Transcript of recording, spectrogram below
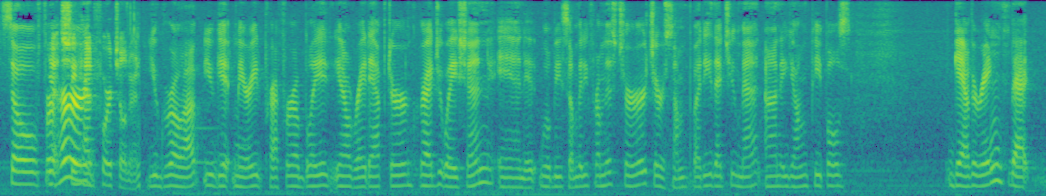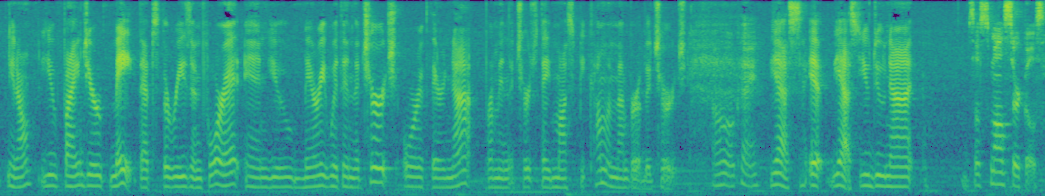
so for her she had four children. you grow up you get married preferably you know right after graduation and it will be somebody from this church or somebody that you met on a young people's gathering that you know you find your mate that's the reason for it and you marry within the church or if they're not from in the church they must become a member of the church Oh, okay. yes it yes you do not So small circles.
